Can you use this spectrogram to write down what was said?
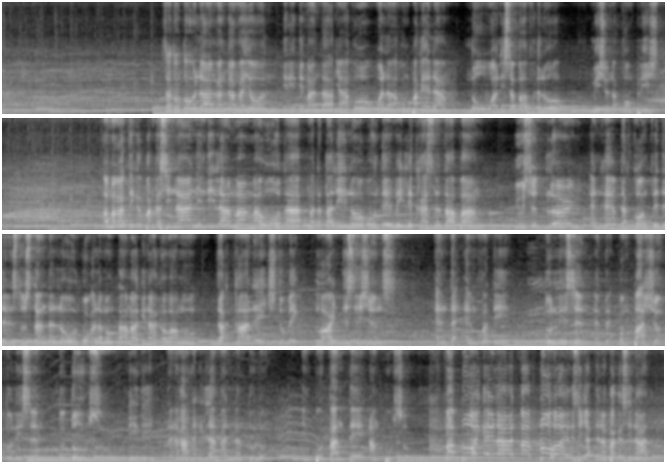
Sa totoo lang, hanggang ngayon, dinidemanda niya ako. Wala akong pakialam. No one is above the law. Mission accomplished. Ang mga tigapangasinan, hindi lamang mauutak, matatalino, kundi may likas na tapang. You should learn and have the confidence to stand alone kung alam mong tama ginagawa mo. The courage to make hard decisions and the empathy to listen and the compassion to listen to those needy na nakakailangan ng tulong. Importante ang puso. Mabuhay kayo lahat! Mabuhay ang estudyante ng Pangasinan!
